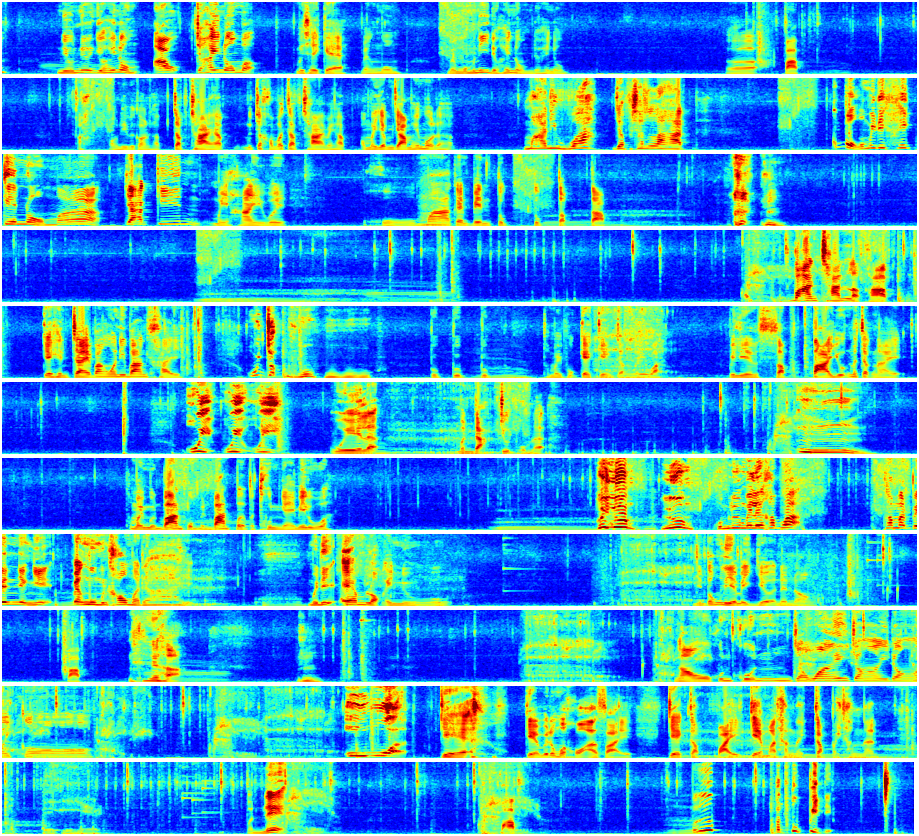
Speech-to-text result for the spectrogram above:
เดี๋ยวนี่เดี๋ยวให้หนม เอ้าจะให้หนมอะ ไม่ใช่แกแมงมุมแมงมุมมานี่เดี๋ยวให้หนมเดี๋ยวให้หนมเอ่อปรับอะเอานี้ไปก่อนครับ จับชายครับ รู้จักคำว่าจับชายไหมครับ เอามายำๆให้หมดนะครับ มาดิวะอย่าฉลาด ก็บอกว่าไม่ได้ให้เกณฑ์หนมมาอยากกินไม่ให้เว้ยโอ้โหมากันเป็นตุบตุบตับตับ บ้านฉันเหรอครับแกเห็นใจบ้างว่านี่บ้านใคร อุ้ยจะวู้วู้วู้ปุ๊บปุ๊บปุ๊บทำไมพวกแกเก่งจังเลยวะ ไปเรียนสับตายุทธมาจากไหน อุ้ยอุ้ยอุ้ยเวละมันดักจุดผมแล้ว อืมทำไมเหมือนบ้านผมเป็นบ้านเปิดประทุนไงไม่รู้อะเฮ้ยลืม ลืม ผมลืมไปเลยครับว่า ถ้ามันเป็นอย่างนี้แมงมุมมันเข้ามาได้ ไม่ได้แอมหรอกไอ้หนู ยังต้องเรียนอีกเยอะนะน้อง ปั๊บเงาคุ้นๆจะไว้ใจดอยก็อู้วแก แกไม่ต้องมาขออาศัย แกกลับไป แกมาทางไหนกลับไปทางนั้น มันเน่ปับปึ๊บประตูปิดอีก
